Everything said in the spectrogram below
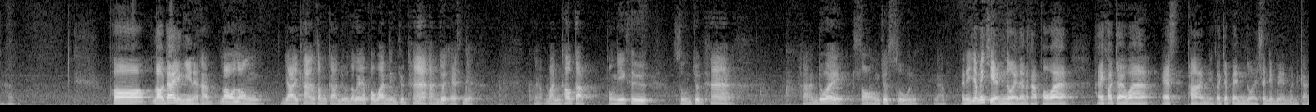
นะครับ พอเราได้อย่างนี้นะครับ เราลองย้ายข้างสมการดูแล้วก็จะพบว่า 1.5 หารด้วย s เนี่ยนะมันเท่ากับตรงนี้คือ 0.5หารด้วย 2.0 นะครับ อันนี้ยังไม่เขียนหน่วยแล้วนะครับ เพราะว่าให้เข้าใจว่า s prime เนี่ยก็จะเป็นหน่วยเซนติเมตรเหมือนกัน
